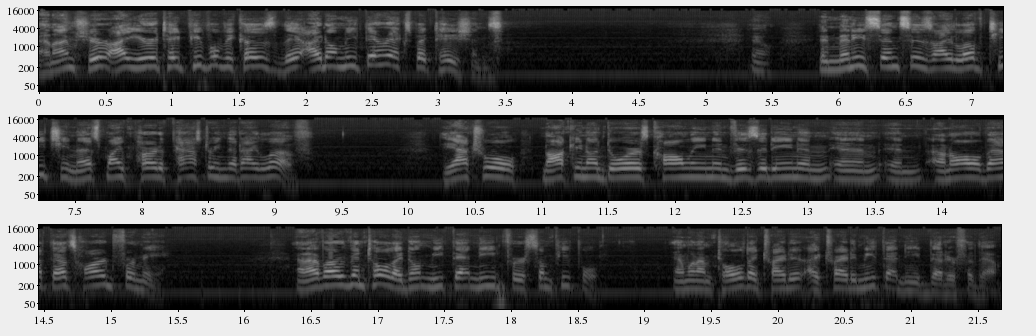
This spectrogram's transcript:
And I'm sure I irritate people because they, I don't meet their expectations. You know, in many senses, I love teaching. That's my part of pastoring that I love. The actual knocking on doors, calling and visiting, and, and, and, and all of that, that's hard for me. And I've already been told I don't meet that need for some people. And when I'm told, I try to, I try to meet that need better for them.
